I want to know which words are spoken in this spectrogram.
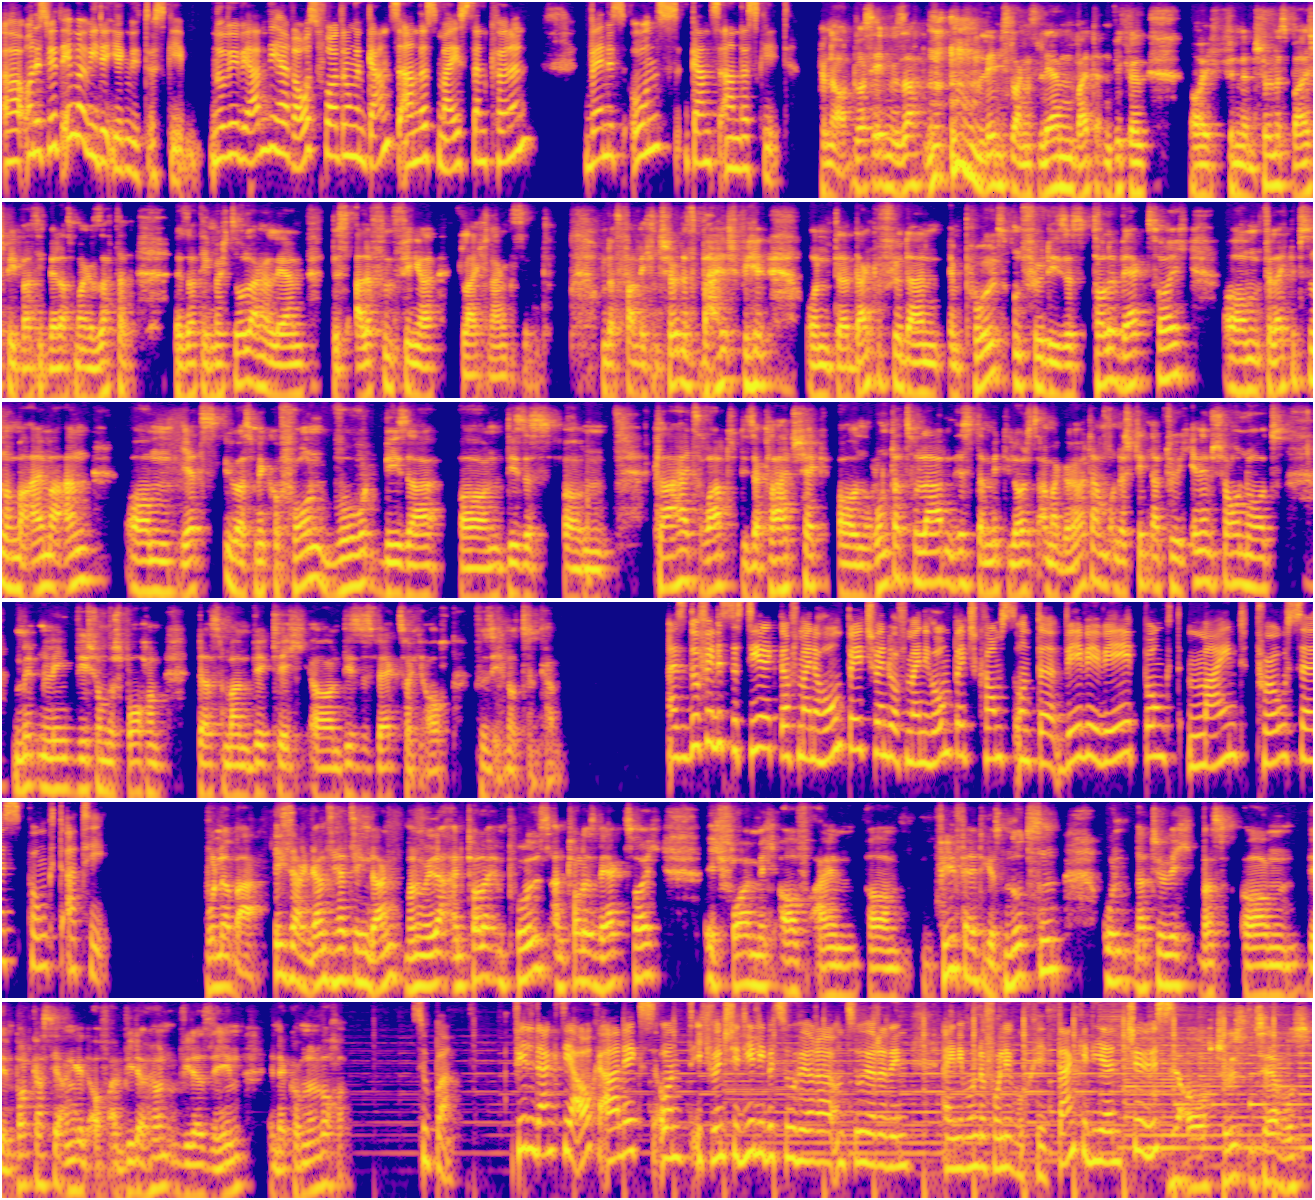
Äh, und es wird immer wieder irgendetwas geben. Nur wir werden die Herausforderungen ganz anders meistern können, wenn es uns ganz anders geht. Genau, du hast eben gesagt, lebenslanges Lernen, weiterentwickeln. Oh, ich finde ein schönes Beispiel, ich weiß nicht, wer das mal gesagt hat. Er sagte, ich möchte so lange lernen, bis alle fünf Finger gleich lang sind. Und das fand ich ein schönes Beispiel. Und äh, danke für deinen Impuls und für dieses tolle Werkzeug. Ähm, vielleicht gibst du noch mal einmal an, um, jetzt übers Mikrofon, wo dieser um, dieses um, Klarheitsrad, dieser Klarheitscheck um, runterzuladen ist, damit die Leute es einmal gehört haben. Und es steht natürlich in den Show Notes mit einem Link, wie schon besprochen, dass man wirklich dieses Werkzeug auch für sich nutzen kann. Also du findest es direkt auf meiner Homepage, wenn du auf meine Homepage kommst unter www.mindprocess.at. Wunderbar. Ich sage ganz herzlichen Dank, Manuela. Ein toller Impuls, ein tolles Werkzeug. Ich freue mich auf ein ähm, vielfältiges Nutzen und natürlich, was ähm, den Podcast hier angeht, auf ein Wiederhören und Wiedersehen in der kommenden Woche. Super. Vielen Dank dir auch, Alex, und ich wünsche dir, liebe Zuhörer und Zuhörerinnen, eine wundervolle Woche. Danke dir. Tschüss. Ja auch. Tschüss und Servus.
